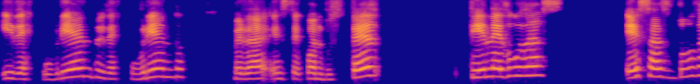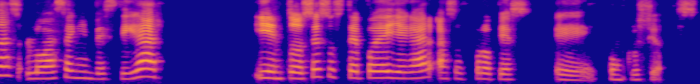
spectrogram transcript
y descubriendo y descubriendo, ¿verdad? Este, cuando usted tiene dudas, esas dudas lo hacen investigar y entonces usted puede llegar a sus propias eh, conclusiones.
